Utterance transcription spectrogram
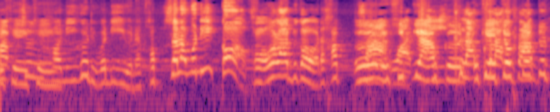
ครับโอเคโอเค ซึ่งคราวนี้ก็ถือว่าดีอยู่นะครับสำหรับวันนี้ก็ขอลาไปก่อนนะครับๆเออเดี๋ยวคลิปยาวเกินสสดีโอเครับจบจบจบ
